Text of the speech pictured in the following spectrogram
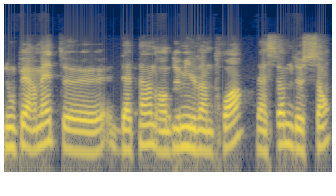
nous permettent euh, d'atteindre en 2023 la somme de 100.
